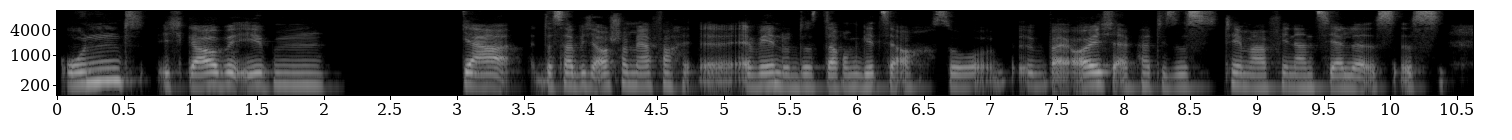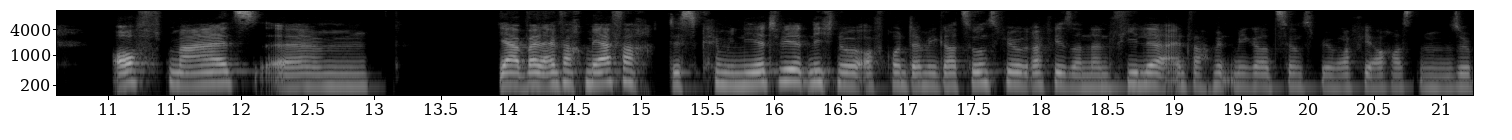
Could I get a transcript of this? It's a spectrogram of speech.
und ich glaube eben, ja, das habe ich auch schon mehrfach äh, erwähnt und das, darum geht's ja auch so äh, bei euch, einfach dieses Thema Finanzielle. Es ist oftmals, ähm, ja, weil einfach mehrfach diskriminiert wird, nicht nur aufgrund der Migrationsbiografie, sondern viele einfach mit Migrationsbiografie auch aus einem so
